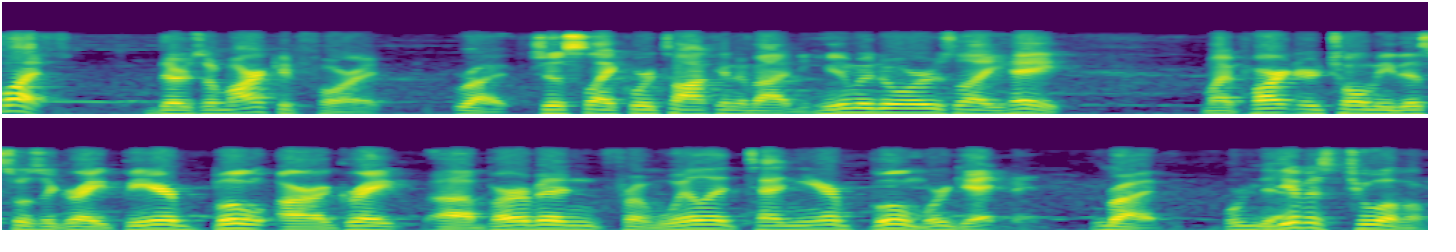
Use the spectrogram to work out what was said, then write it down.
But there's a market for it. Right. Just like we're talking about in humidors, like, hey, my partner told me this was a great beer, boom, or a great uh, bourbon from Willett, 10 year, boom, we're getting it. Right. We're, Yeah. Give us two of them.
